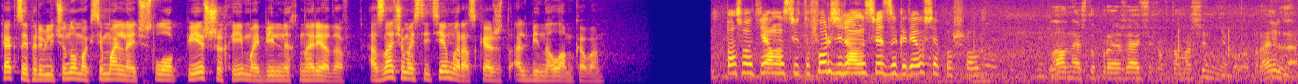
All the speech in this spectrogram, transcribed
К акции привлечено максимальное число пеших и мобильных нарядов. О значимости темы расскажет Альбина Ламкова. Посмотрел на светофор, зеленый свет загорелся, пошел. Главное, чтобы проезжающих автомашин не было, правильно?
